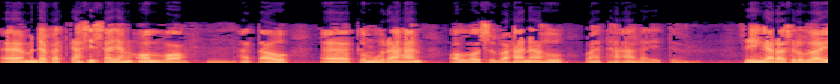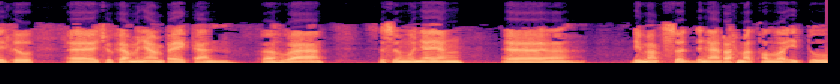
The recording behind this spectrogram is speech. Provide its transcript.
uh, mendapat kasih sayang Allah hmm. atau uh, kemurahan Allah Subhanahu wa taala itu. Sehingga Rasulullah itu uh, juga menyampaikan bahwa sesungguhnya yang uh, dimaksud dengan rahmat Allah itu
